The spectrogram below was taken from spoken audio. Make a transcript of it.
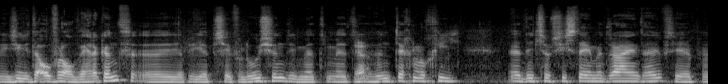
je ziet het overal werkend. Eh, je, hebt, je hebt Civolution, die met, met hun technologie eh, dit soort systemen draaiend heeft. Je hebt eh,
